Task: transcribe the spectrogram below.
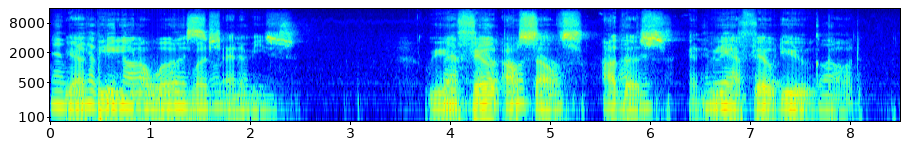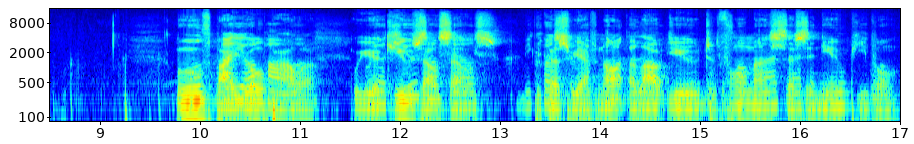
We have been our worst enemies. We have failed ourselves, others, and we have failed you, God. Moved by your power, we accuse ourselves because we have not allowed you to form us as a new people.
